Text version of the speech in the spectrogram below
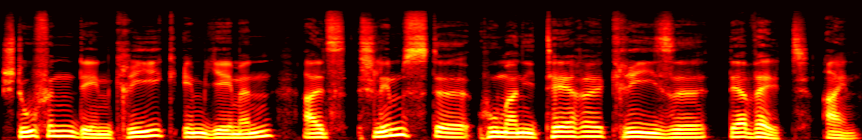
stufen den Krieg im Jemen als schlimmste humanitäre Krise der Welt ein.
